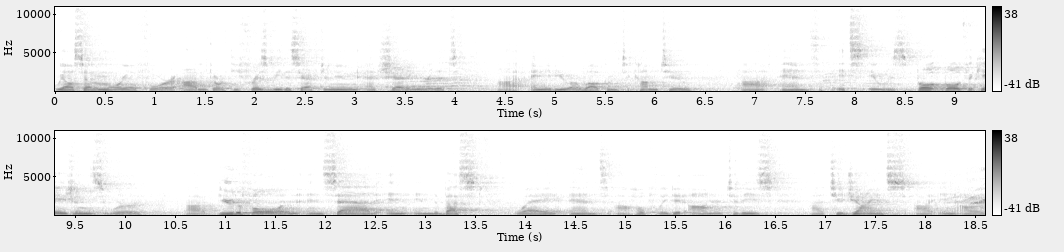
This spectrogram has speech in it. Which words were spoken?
We also have a memorial for um, Dorothy Frisbee this afternoon at Sheddinger that's uh, any of you are welcome to come to. Uh, and it's, it was both, both occasions were uh, beautiful and, and sad in, in the best way, and uh, hopefully did honor to these uh, two giants in our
